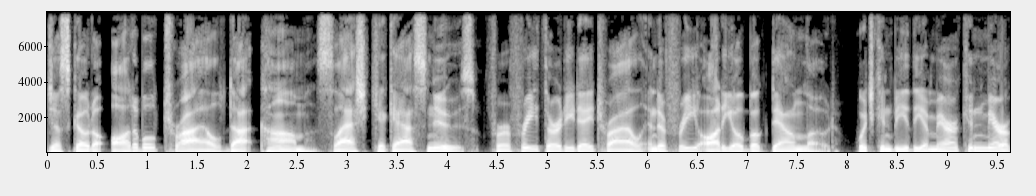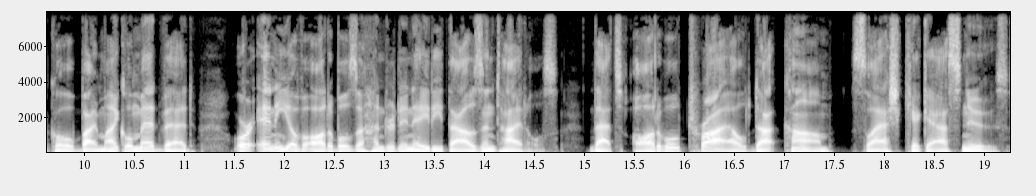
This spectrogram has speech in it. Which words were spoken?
Just go to audibletrial.com slash kickassnews for a free 30-day trial and a free audiobook download, which can be The American Miracle by Michael Medved or any of Audible's 180,000 titles. That's audibletrial.com slash kickassnews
